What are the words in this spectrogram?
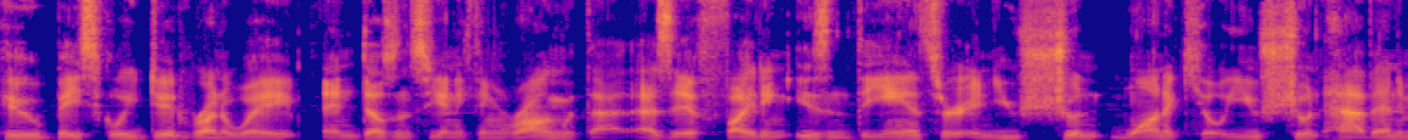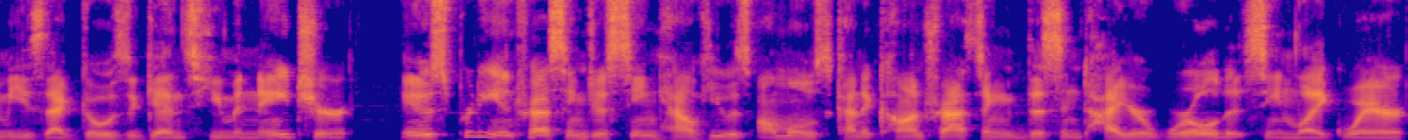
who basically did run away and doesn't see anything wrong with that, as if fighting isn't the answer and you shouldn't want to kill, you shouldn't have enemies that goes against human nature, and it was pretty interesting just seeing how he was almost kind of contrasting this entire world, it seemed like, where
